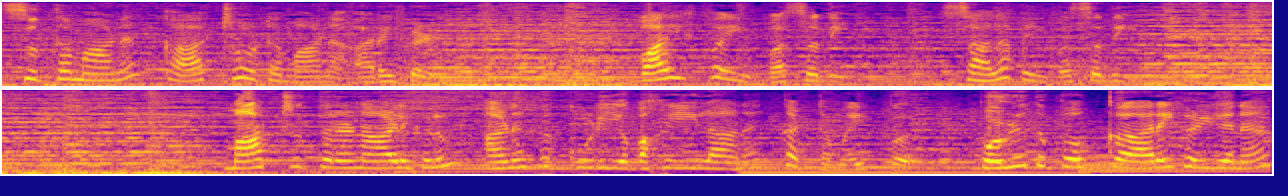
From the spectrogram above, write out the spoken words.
சுத்தமான காற்றோட்டமான அறைகள் வைஃபை வசதி சலவை வசதி மாற்றுத்திறனாளிகளும் அணுகக்கூடிய வகையிலான கட்டமைப்பு. பொழுதுபோக்கு அறைகள் என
